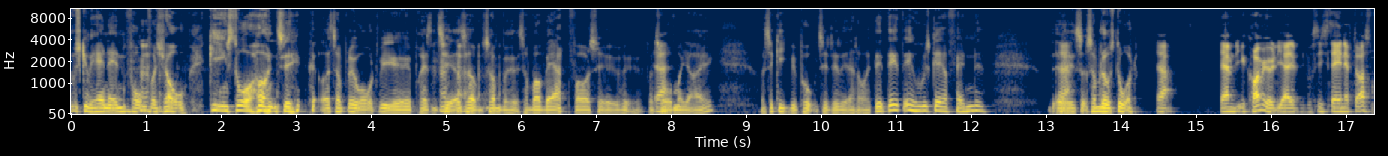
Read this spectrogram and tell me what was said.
nu skal vi have en anden form for sjov. Giv en stor hånd til. Og så blev Ortvi øh, præsenteret som, som, øh, som var vært for os, øh, for ja. Torben og jeg. Ikke? Og så gik vi på til det der. Det, det, det husker jeg fandme, ja. som lå stort. Ja. Jamen, I kom jo ja, præcis dagen efter også,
